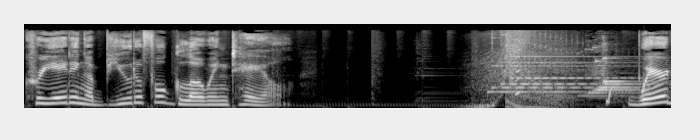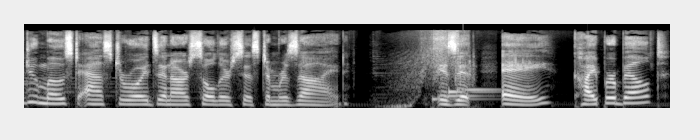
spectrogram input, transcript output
creating a beautiful glowing tail. Where do most asteroids in our solar system reside? Is it A. Kuiper Belt,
